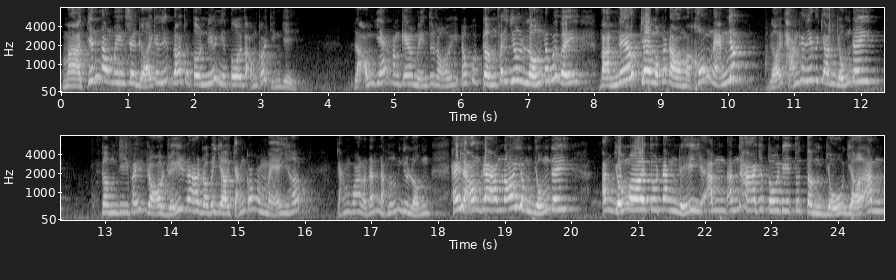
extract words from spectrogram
mà chính ông Yên sẽ gửi cái clip đó cho tôi nếu như tôi và ông có chuyện gì. Là ông dán băng keo miệng tôi rồi, đâu có cần phải dư luận đâu quý vị. Và nếu chơi một cái đòn mà khốn nạn nhất, gửi thẳng cái clip đó cho anh Dũng đi. Cần gì phải rò rỉ ra rồi bây giờ chẳng có con mẹ gì hết. Chẳng qua là đánh lạc hướng dư luận. Hay là ông ra ông nói với ông Dũng đi anh Dũng ơi, tôi năn nỉ anh anh tha cho tôi đi. Tôi từng dụ vợ anh.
